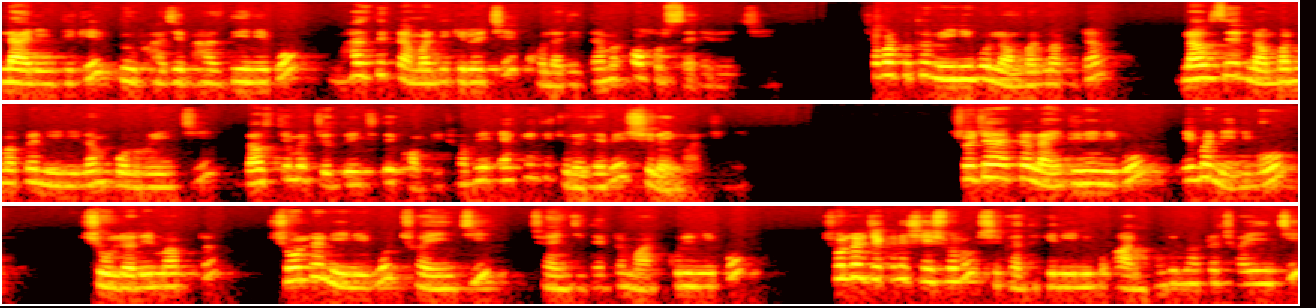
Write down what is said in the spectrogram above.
লাইনিংটিকে দু ভাজে ভাঁজ দিয়ে নেব। ভাঁজ দিকটা আমার দিকে রয়েছে, খোলা দিকটা আমার অপর সাইডে রয়েছে। সবার প্রথম নিয়ে নিব লম্বার মাপটা। ব্লাউজের লম্বার মাপটা নিয়ে নিলাম পনেরো ইঞ্চি। ব্লাউজটি আমার চোদ্দ ইঞ্চিতে কমপ্লিট হবে, এক ইঞ্চি চলে যাবে সেলাই মার্জিনে সোজা একটা লাইন টেনে নিব। এবার নিয়ে নিব শোল্ডারের মাপটা। শোল্ডার নিয়ে নিব ছয় ইঞ্চি। ছয় ইঞ্চিতে একটা মার্ক করে নিব। শোল্ডার যেখানে শেষ হলো, সেখান থেকে নিয়ে নিব আর্মহোলের মাপটা ছয় ইঞ্চি।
